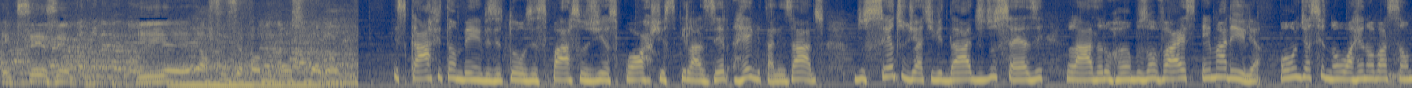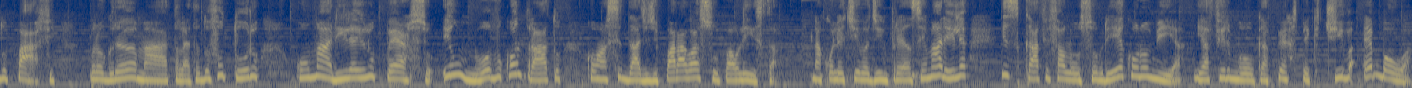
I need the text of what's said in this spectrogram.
tem que ser exemplo. E é, assim você forma um bom cidadão. Scarf também visitou os espaços de esportes e lazer revitalizados do Centro de Atividades do SESI Lázaro Ramos Novaes, em Marília, onde assinou a renovação do PAF, Programa Atleta do Futuro, com Marília e Lupércio, e um novo contrato com a cidade de Paraguaçu Paulista. Na coletiva de imprensa em Marília, SCAF falou sobre economia e afirmou que a perspectiva é boa,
